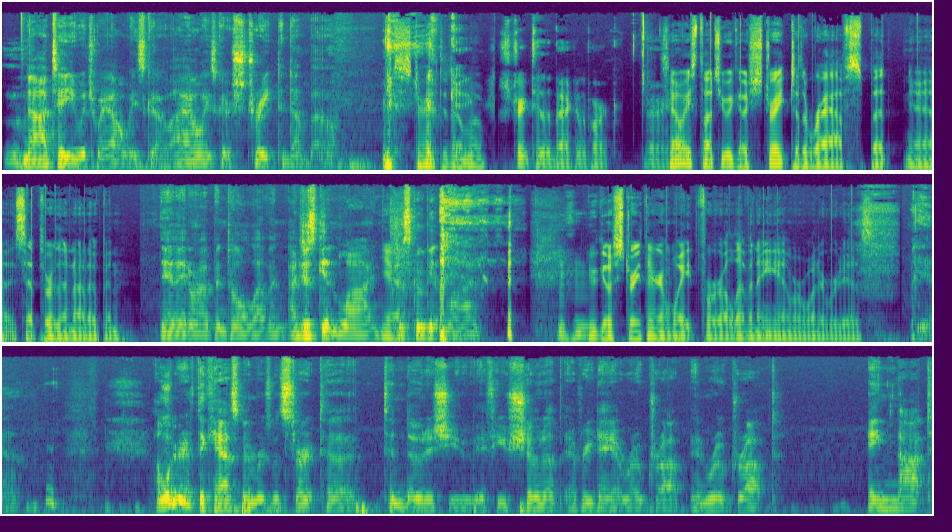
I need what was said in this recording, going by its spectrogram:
No, I'll tell you which way I always go. I always go straight to Dumbo. Straight to Okay. Dumbo. Straight to the back of the park. All right. See, I always thought you would go straight to the rafts, but yeah, except for they're not open. Yeah, they don't open till 11. I just get in line. Yeah. Just go get in line. You go straight there and wait for 11 a.m. or whatever it is. yeah. I wonder if the cast members would start to to notice you if you showed up every day at rope drop and rope dropped a not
